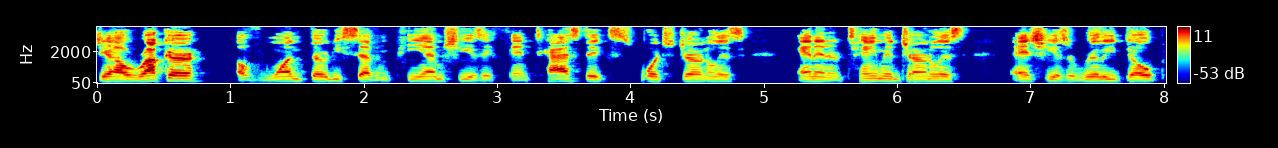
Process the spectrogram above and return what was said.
Jael Rucker of One37pm She is a fantastic sports journalist and entertainment journalist, and she is a really dope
